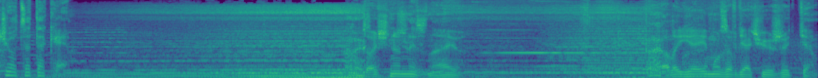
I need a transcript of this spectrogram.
Що це таке? Точно не знаю. Але я йому завдячую життям.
